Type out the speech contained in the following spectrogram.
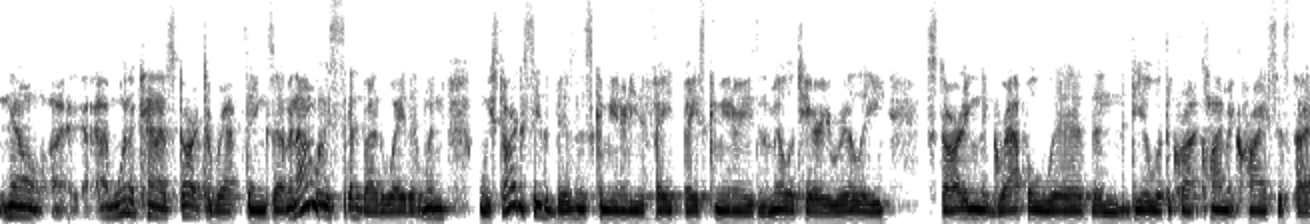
Now, I, I want to kind of start to wrap things up. And I always said, by the way, that when, we start to see the business community, the faith based communities, and the military really starting to grapple with and deal with the climate crisis, I,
